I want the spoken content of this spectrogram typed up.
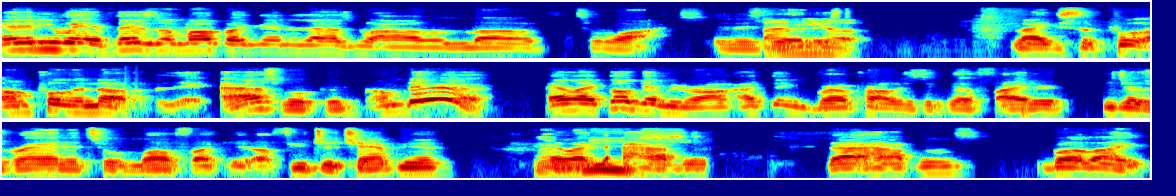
anyway, if there's a motherfucker getting his ass whooped, I would love to watch and enjoy this. Like, so pull, I'm pulling up. Ass whooping. I'm there. And like, don't get me wrong, I think bro probably is a good fighter. He just ran into a motherfucking a future champion, and like that happens. That happens. But like,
